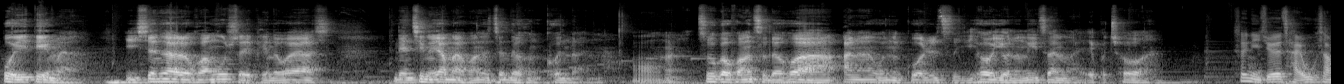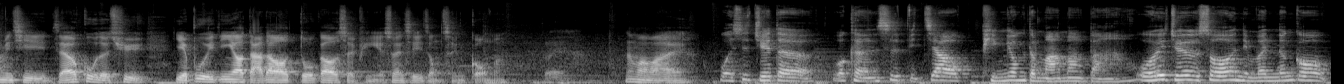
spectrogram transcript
不一定啦。以现在的房屋水平的话，年轻人要买房子真的很困难。哦，租个房子的话，安安稳稳过日子，以后有能力再买也不错啊。所以你觉得财务上面其实只要过得去，也不一定要达到多高的水平，也算是一种成功吗？对。那妈妈嘞？我是觉得我可能是比较平庸的妈妈吧。我会觉得说，你们能够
